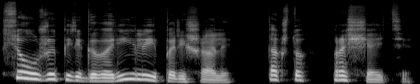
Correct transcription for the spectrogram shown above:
Все уже переговорили и порешали, так что прощайте.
